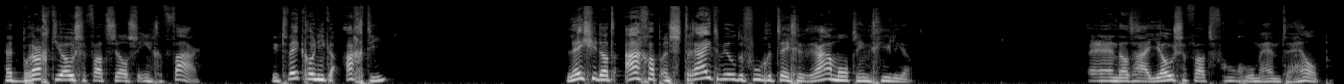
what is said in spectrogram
Het bracht Jozefat zelfs in gevaar. In 2 Kronieken 18 lees je dat Agab een strijd wilde voeren tegen Ramoth in Gilead. En dat hij Jozefat vroeg om hem te helpen.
